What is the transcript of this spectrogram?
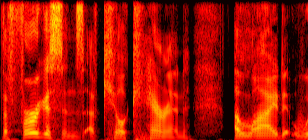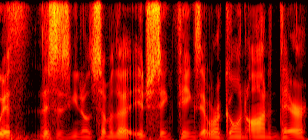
The Fergusons of Kilkerran allied with this is you know some of the interesting things that were going on there.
